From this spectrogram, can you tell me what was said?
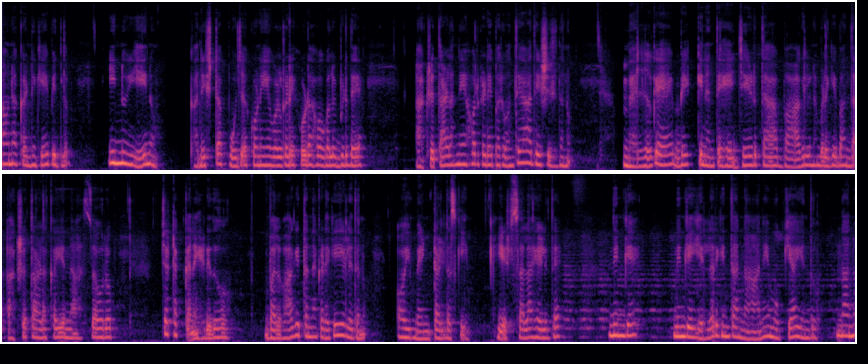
ಅವನ ಕಣ್ಣಿಗೆ ಬಿದ್ದಲು ಇನ್ನು ಏನು? ಕನಿಷ್ಠ ಪೂಜಾ ಕೋಣೆಯ ಒಳಗಡೆ ಕೂಡ ಹೋಗಲು ಬಿಡದೆ ಅಕ್ಷತಾಳನ್ನೇ ಹೊರಗಡೆ ಬರುವಂತೆ ಆದೇಶಿಸಿದನು. ಮೆಲ್ಲಗೆ ಬೆಕ್ಕಿನಂತೆ ಹೆಜ್ಜೆ ಇಡ್ತಾ ಬಾಗಿಲಿನ ಬಳಿಗೆ ಬಂದ ಅಕ್ಷತಾಳ ಕೈಯನ್ನು ಸೌರಭ್ ಚಟಕ್ಕನೆ ಹಿಡಿದು ಬಲವಾಗಿ ತನ್ನ ಕಡೆಗೆ ಎಳೆದನು. ಓಯ್, ಮೆಂಟಲ್ ಡಸ್ಕಿ, ಎಷ್ಟು ಸಲ ಹೇಳಿದ್ದೆ? ನಿನಗೆ ನಿನಗೆ ಎಲ್ಲರಿಗಿಂತ ನಾನೇ ಮುಖ್ಯ ಎಂದು. ನಾನು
